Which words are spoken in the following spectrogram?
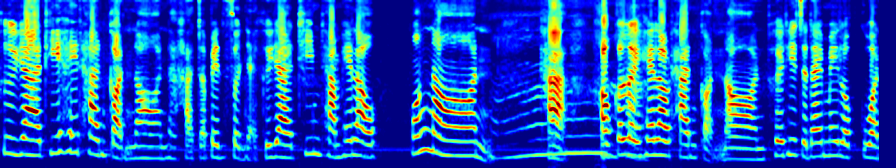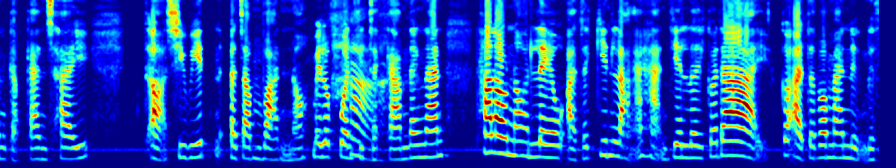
คือยาที่ให้ทานก่อนนอนนะคะ จะเป็นส่วนใหญ่คือยาที่ทำให้เราง่วงนอนค่ะเขาก็เลยให้เราทานก่อนนอน เพื่อที่จะได้ไม่รบกวนกับการใช้เอ่อ ชีวิตประจำวันเนาะไม่รบกวนค่ะกิจกรรม ดังนั้น ถ้าเรานอนเร็วอาจจะกินหลังอาหารเย็นเลยก็ได้ ก็อาจจะประมาณ 1 หรือ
